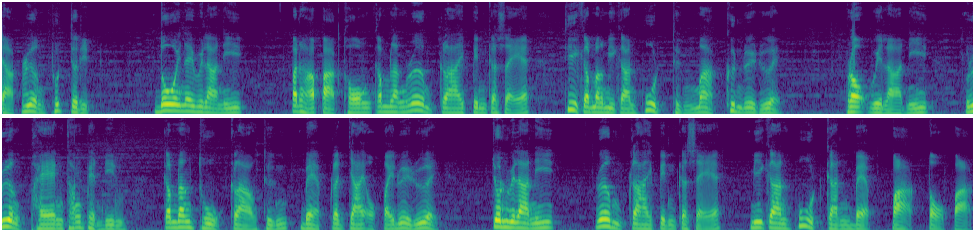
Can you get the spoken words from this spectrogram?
จากเรื่องทุจริต โดยในเวลานี้ปัญหาปากท้องกำลังเริ่มกลายเป็นกระแสที่กำลังมีการพูดถึงมากขึ้นเรื่อยๆ เพราะเวลานี้เรื่องแพงทั้งแผ่นดินกำลังถูกกล่าวถึงแบบกระจายออกไปเรื่อยๆ จนเวลานี้เริ่มกลายเป็นกระแสมีการพูดกันแบบปากต่อปาก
